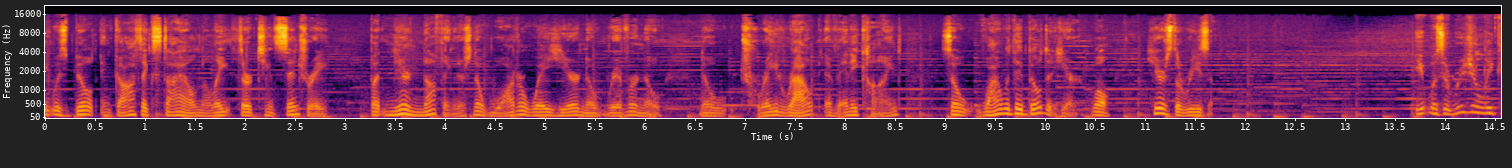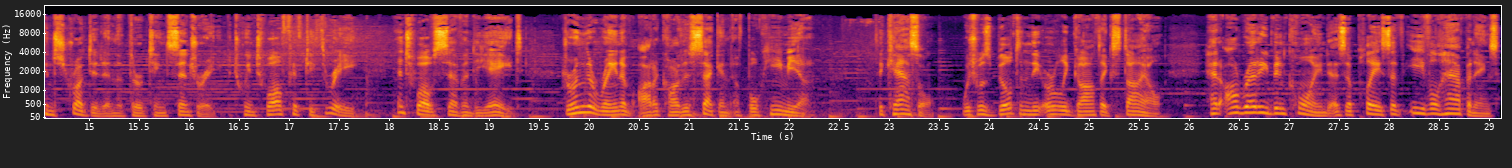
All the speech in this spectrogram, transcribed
it was built in Gothic style in the late 13th century, but near nothing. There's no waterway here, no river, no no trade route of any kind. So, why would they build it here? Well, here's the reason. It was originally constructed in the 13th century, between 1253 and 1278, during the reign of Ottokar II of Bohemia. The castle, which was built in the early Gothic style, had already been coined as a place of evil happenings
